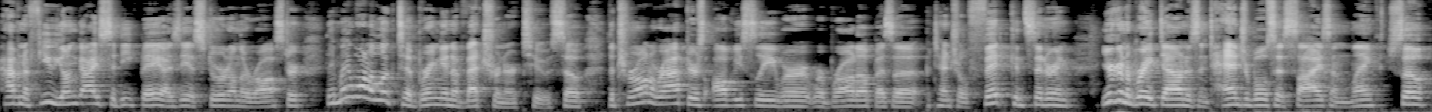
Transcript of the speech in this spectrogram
having a few young guys, Sadiq Bey, Isaiah Stewart on their roster, they might want to look to bring in a veteran or two. So the Toronto Raptors obviously were, were brought up as a potential fit, considering you're going to break down his intangibles, his size and length. So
